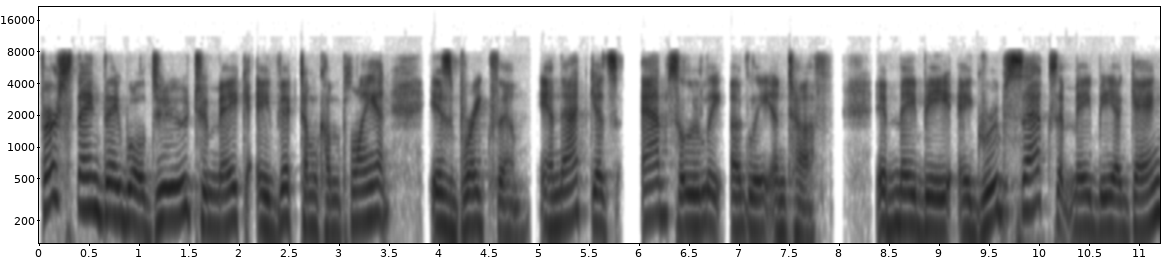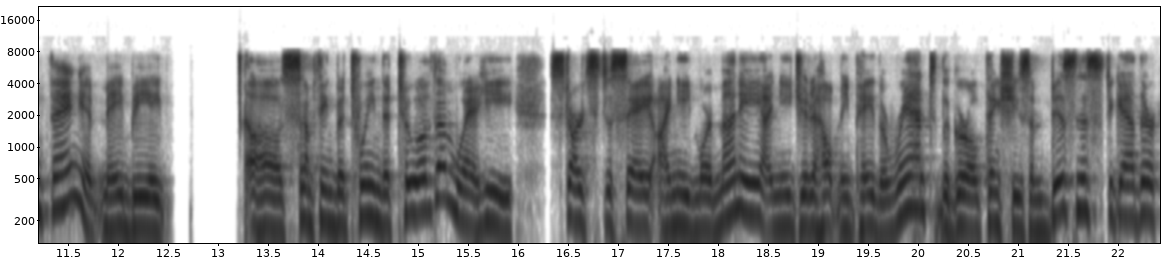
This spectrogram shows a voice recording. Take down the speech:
first thing they will do to make a victim compliant is break them. And that gets absolutely ugly and tough. It may be a group sex, it may be a gang thing, it may be uh, something between the two of them where he starts to say, I need more money. I need you to help me pay the rent. The girl thinks she's in business together.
